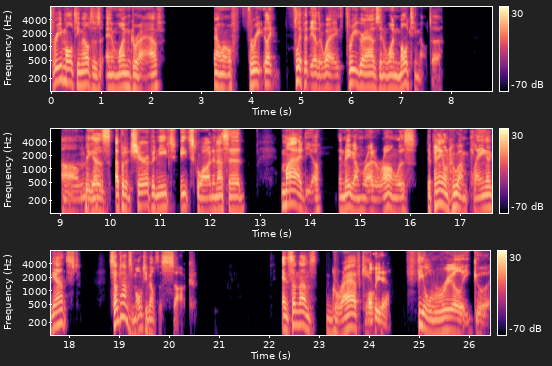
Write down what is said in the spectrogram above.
three multi meltas and one grav. And I went with three like flip it the other way, three gravs and one multi melta. Um, because I put a cherub in each each squad and I said my idea, and maybe I'm right or wrong, was depending on who I'm playing against, sometimes multi belts suck. And sometimes grav can Oh yeah. feel really good.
